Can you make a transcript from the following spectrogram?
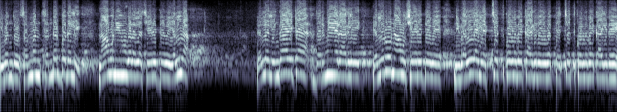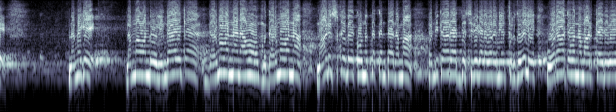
ಈ ಒಂದು ಸಂಬಂಧ, ಸಂದರ್ಭದಲ್ಲಿ ನಾವು ನೀವುಗಳೆಲ್ಲ ಸೇರಿದ್ದೇವೆ. ಎಲ್ಲ ಎಲ್ಲ ಲಿಂಗಾಯತ ಧರ್ಮೀಯರಾಗಲಿ, ಎಲ್ಲರೂ ನಾವು ಸೇರಿದ್ದೇವೆ. ನೀವೆಲ್ಲ ಎಚ್ಚೆತ್ತುಕೊಳ್ಳಬೇಕಾಗಿದೆ, ಇವತ್ತು ಎಚ್ಚೆತ್ತುಕೊಳ್ಳಬೇಕಾಗಿದೆ. ನಮಗೆ ನಮ್ಮ ಒಂದು ಲಿಂಗಾಯತ ಧರ್ಮವನ್ನ ನಾವು, ಧರ್ಮವನ್ನ ಮಾಡಿಸ್ಕೋಬೇಕು ಅನ್ನತಕ್ಕಂಥ ನಮ್ಮ ಪಂಡಿತಾರಾಧ್ಯ ಶ್ರೀಗಳವರ ನೇತೃತ್ವದಲ್ಲಿ ಹೋರಾಟವನ್ನ ಮಾಡ್ತಾ ಇದ್ದೇವೆ.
